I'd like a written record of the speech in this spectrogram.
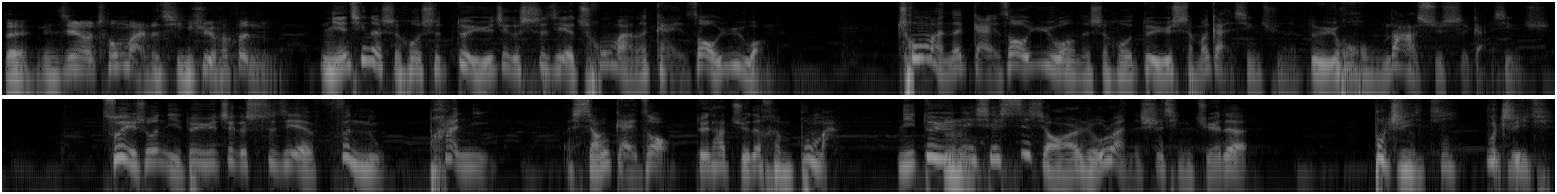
对，年轻人充满着情绪和愤怒。年轻的时候是对于这个世界充满了改造欲望的。充满了改造欲望的时候，对于什么感兴趣呢？对于宏大叙事感兴趣。所以说，你对于这个世界愤怒、叛逆，想改造，对他觉得很不满。你对于那些细小而柔软的事情，觉得不值一提。不值一提，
